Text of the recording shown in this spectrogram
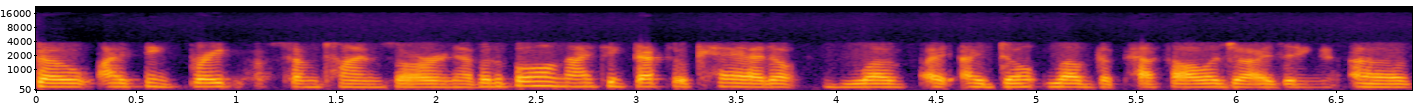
So i think breakups sometimes are inevitable and i think that's okay. I don't love i, I don't love the pathologizing of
